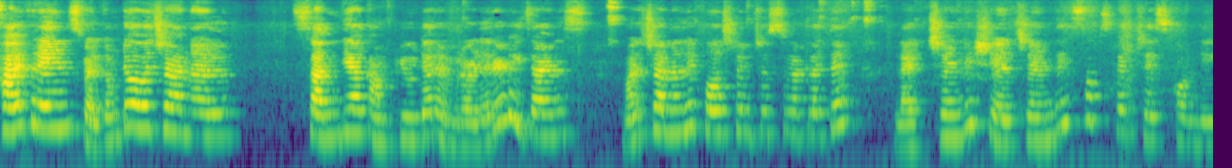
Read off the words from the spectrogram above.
Hi friends welcome to our channel Sandhya computer embroidery designs మన ఛానల్ని ఫస్ట్ టైం చూస్తున్నట్లయితే లైక్ చేయండి షేర్ చేయండి సబ్స్క్రైబ్ చేసుకోండి.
